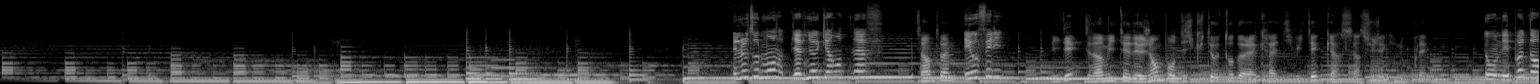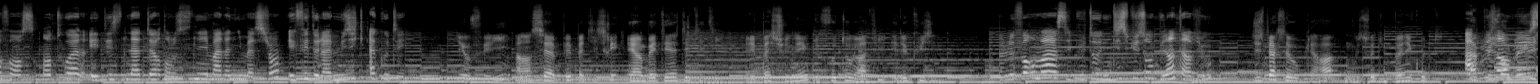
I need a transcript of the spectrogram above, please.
Hello tout le monde, bienvenue au 49 C'est Antoine. et Ophélie. L'idée, c'est d'inviter des gens pour discuter autour de la créativité, car c'est un sujet qui nous plaît. Et on est potes d'enfance. Antoine est dessinateur dans le cinéma d'animation et fait de la musique à côté. Et Ophélie a un CAP pâtisserie et un BTS diététique. Elle est passionnée de photographie et de cuisine. Le format, c'est plutôt une discussion qu'une interview. J'espère que ça vous plaira. On vous souhaite une bonne écoute. À plus en plus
